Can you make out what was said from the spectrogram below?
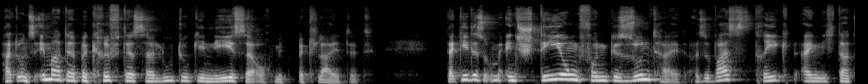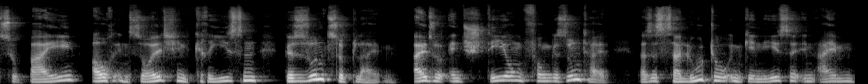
hat uns immer der Begriff der Salutogenese auch mit begleitet. Da geht es um Entstehung von Gesundheit. Also was trägt eigentlich dazu bei, auch in solchen Krisen gesund zu bleiben? Also Entstehung von Gesundheit. Das ist Saluto und Genese in einem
